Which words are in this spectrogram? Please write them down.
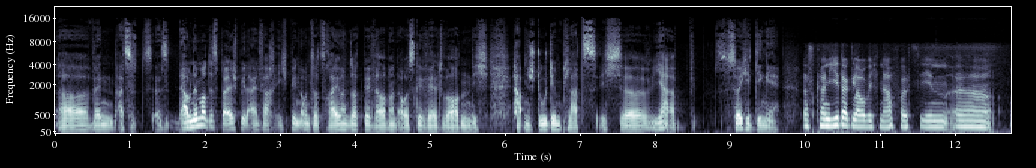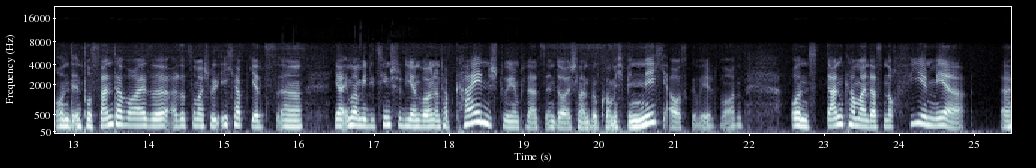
Äh, wenn, also, also, aber nehmen wir das Beispiel einfach, ich bin unter 300 Bewerbern ausgewählt worden, ich habe einen Studienplatz, ich, äh, ja, solche Dinge. Das kann jeder, glaube ich, nachvollziehen. Äh, und interessanterweise, also zum Beispiel, ich habe jetzt äh, ja immer Medizin studieren wollen und habe keinen Studienplatz in Deutschland bekommen. Ich bin nicht ausgewählt worden. Und dann kann man das noch viel mehr äh,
